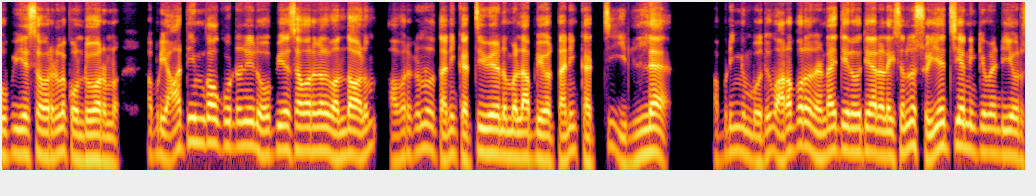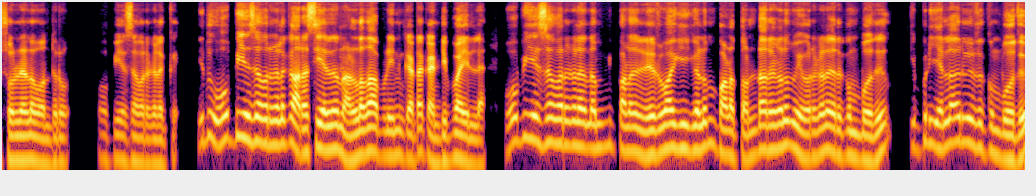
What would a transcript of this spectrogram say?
ஓபிஎஸ் அவர்களை கொண்டு வரணும். அப்படி அதிமுக கூட்டணியில் ஓபிஎஸ் அவர்கள் வந்தாலும் அவருக்குன்னு ஒரு தனி கட்சி வேணுமில்ல அப்படி ஒரு தனி கட்சி இல்லை அப்படிங்கும்போது வரப்போற 2026 எலெக்ஷன்ல சுயேட்சையா நிற்க வேண்டிய ஒரு சூழ்நிலை வந்துடும் ஓபிஎஸ் அவர்களுக்கு. இது ஓபிஎஸ் அவர்களுக்கு அரசியல் நல்லதா அப்படின்னு கேட்டால் கண்டிப்பாக இல்லை ஓபிஎஸ் அவர்களை நம்பி பல நிர்வாகிகளும், பல தொண்டர்களும் இவர்களும் இருக்கும்போது, இப்படி எல்லாரும் இருக்கும்போது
